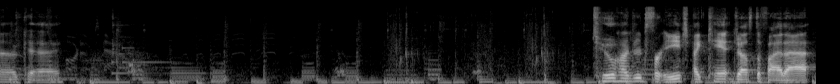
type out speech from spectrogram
Okay. Two hundred for each. I can't justify that.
